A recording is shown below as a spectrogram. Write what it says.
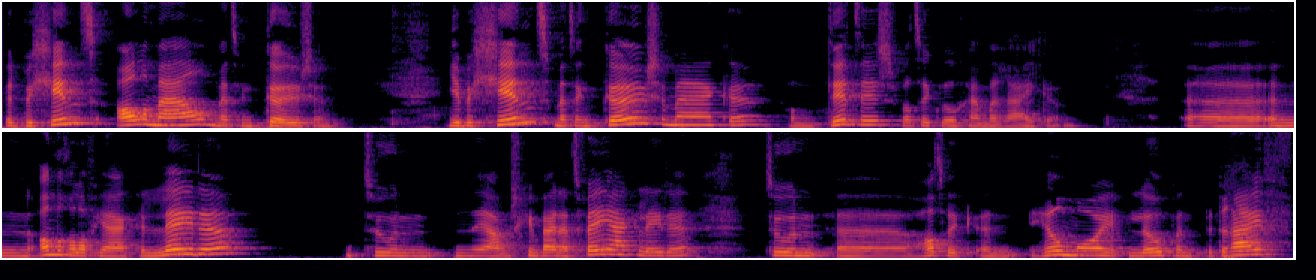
Het begint allemaal met een keuze. Je begint met een keuze maken van dit is wat ik wil gaan bereiken. Uh, een anderhalf jaar geleden, toen, nou ja, misschien bijna twee jaar geleden, toen uh, had ik een heel mooi lopend bedrijf.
